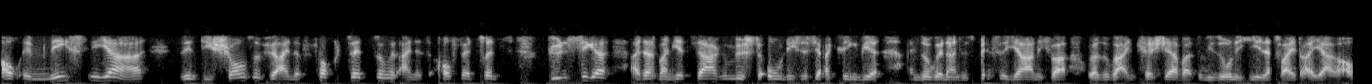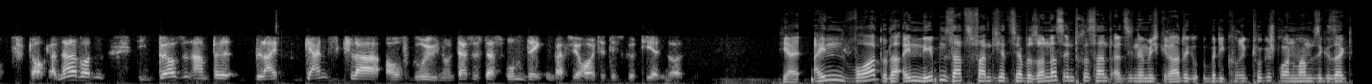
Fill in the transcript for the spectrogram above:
Auch im nächsten Jahr sind die Chancen für eine Fortsetzung eines Aufwärtstrends günstiger, als dass man jetzt sagen müsste, oh, nächstes Jahr kriegen wir ein sogenanntes Jahr, nicht wahr? Oder sogar ein Crashjahr, was sowieso nicht jeder zwei, drei Jahre auftaucht. In anderen Worten, die Börsenampel bleibt ganz klar auf grün. Und das ist das Umdenken, was wir heute diskutieren sollten. Ja, ein Wort oder ein Nebensatz fand ich jetzt ja besonders interessant, als Sie nämlich gerade über die Korrektur gesprochen haben, haben Sie gesagt,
